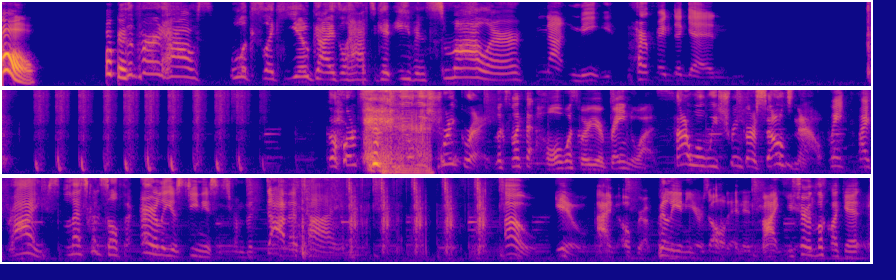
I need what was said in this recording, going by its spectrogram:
Oh. Okay. The birdhouse! Looks like you guys will have to get even smaller. Not me. Perfect again. The heart's the only shrink ray. Looks like that hole was where your brain was. How will we shrink ourselves now? Wait, my prize. Let's consult the earliest geniuses from the dawn of time. Oh, ew. I'm over a billion years old, and in my, you sure look like it.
